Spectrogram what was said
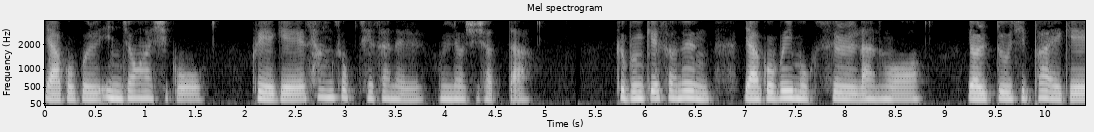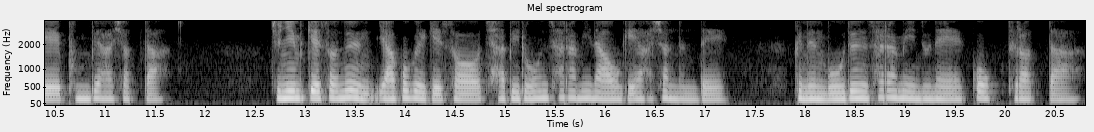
야곱을 인정하시고 그에게 상속 재산을 물려주셨다. 그분께서는 야곱의 몫을 나누어 열두 지파에게 분배하셨다. 주님께서는 야곱에게서 자비로운 사람이 나오게 하셨는데 그는 모든 사람의 눈에 꼭 들었다.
